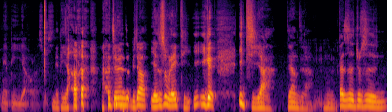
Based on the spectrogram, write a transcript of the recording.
没有必要了，是不是？没必要。今天是比较严肃的一题，一一个一集啦，这样子啦。嗯，但是就是嗯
